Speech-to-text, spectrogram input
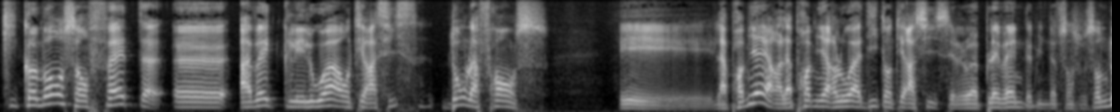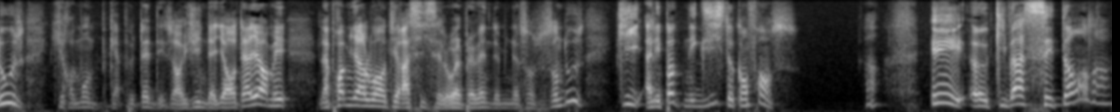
qui commence en fait avec les lois antiracistes, dont la France est la première. La première loi dite antiraciste, c'est la loi Pleven de 1972, qui remonte qu'à peut-être des origines d'ailleurs antérieures, mais la première loi antiraciste, c'est la loi Pleven de 1972, qui à l'époque n'existe qu'en France. Hein, et euh, qui va s'étendre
